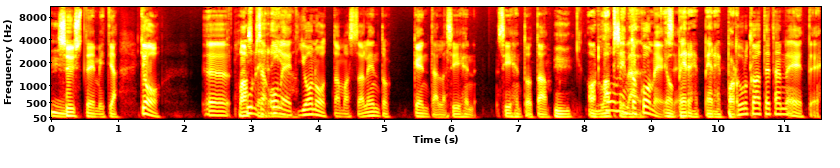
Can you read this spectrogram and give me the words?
mm. systeemit. Ja joo, ö, kun sä olet jonottamassa lento, lentokentällä siihen, siihen tota, Mm. On lentokoneeseen. Joo, perhe, perheportti. tulkaa te tänne eteen.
